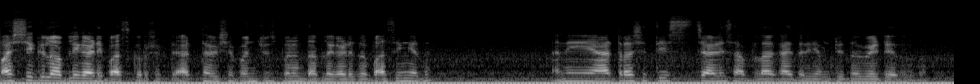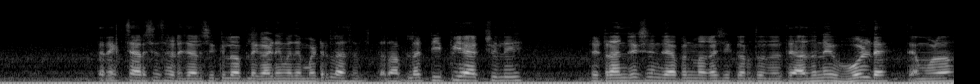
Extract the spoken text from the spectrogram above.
पाचशे किलो आपली गाडी पास करू शकते. अठ्ठावीसशे पंचवीसपर्यंत आपल्या गाडीचं पासिंग येतं. आणि अठराशे तीस चाळीस आपला काहीतरी एम टीचं वेट येत होतं. तर एक चारशे साडेचारशे किलो आपल्या गाडीमध्ये मटेरियल असेल तर आपला टी पी ॲक्च्युली ते ट्रान्झॅक्शन जे आपण मगाशी करत होतो ते अजूनही होल्ड आहे. त्यामुळं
